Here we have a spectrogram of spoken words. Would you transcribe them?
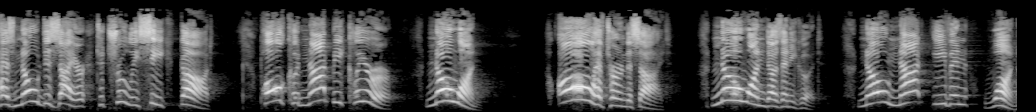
has no desire to truly seek God. Paul could not be clearer. No one. All have turned aside. No one does any good. No, not even one.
